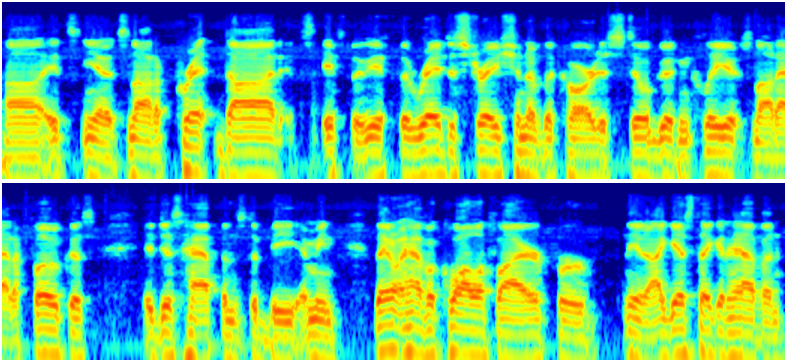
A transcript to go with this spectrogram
Uh, it's you know it's not a print dot. It's if the if the registration of the card is still good and clear, it's not out of focus. It just happens to be. I mean, they don't have a qualifier for you know. I guess they could have an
